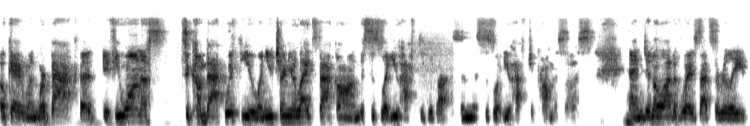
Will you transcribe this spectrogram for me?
okay, when we're back, that if you want us to come back with you when you turn your lights back on, this is what you have to give us, and this is what you have to promise us. Mm-hmm. And in a lot of ways, that's a really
